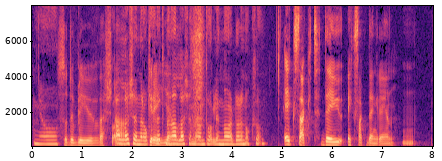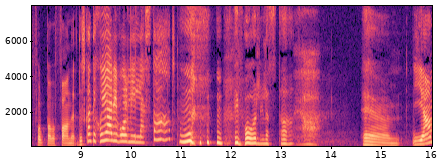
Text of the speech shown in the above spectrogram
Ja. Så det blir ju värsta Alla känner offret grejen. men alla känner antagligen mördaren också. Exakt, det är ju exakt den grejen. Folk bara, vad fan, är- det ska inte ske här i vår lilla stad. I vår lilla stad. Ehm, ja.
